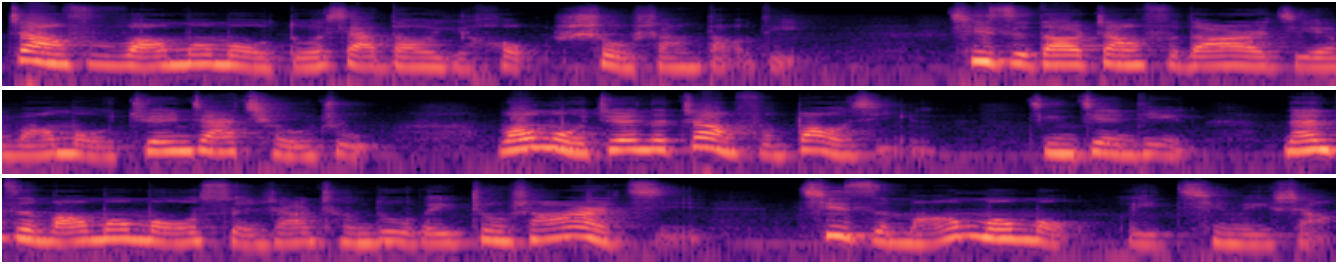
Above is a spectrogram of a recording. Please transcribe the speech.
丈夫王某某夺下刀以后受伤倒地，妻子到丈夫的二姐王某娟家求助，王某娟的丈夫报警。经鉴定，男子王某某损伤程度为重伤二级，妻子毛某某为轻微伤。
